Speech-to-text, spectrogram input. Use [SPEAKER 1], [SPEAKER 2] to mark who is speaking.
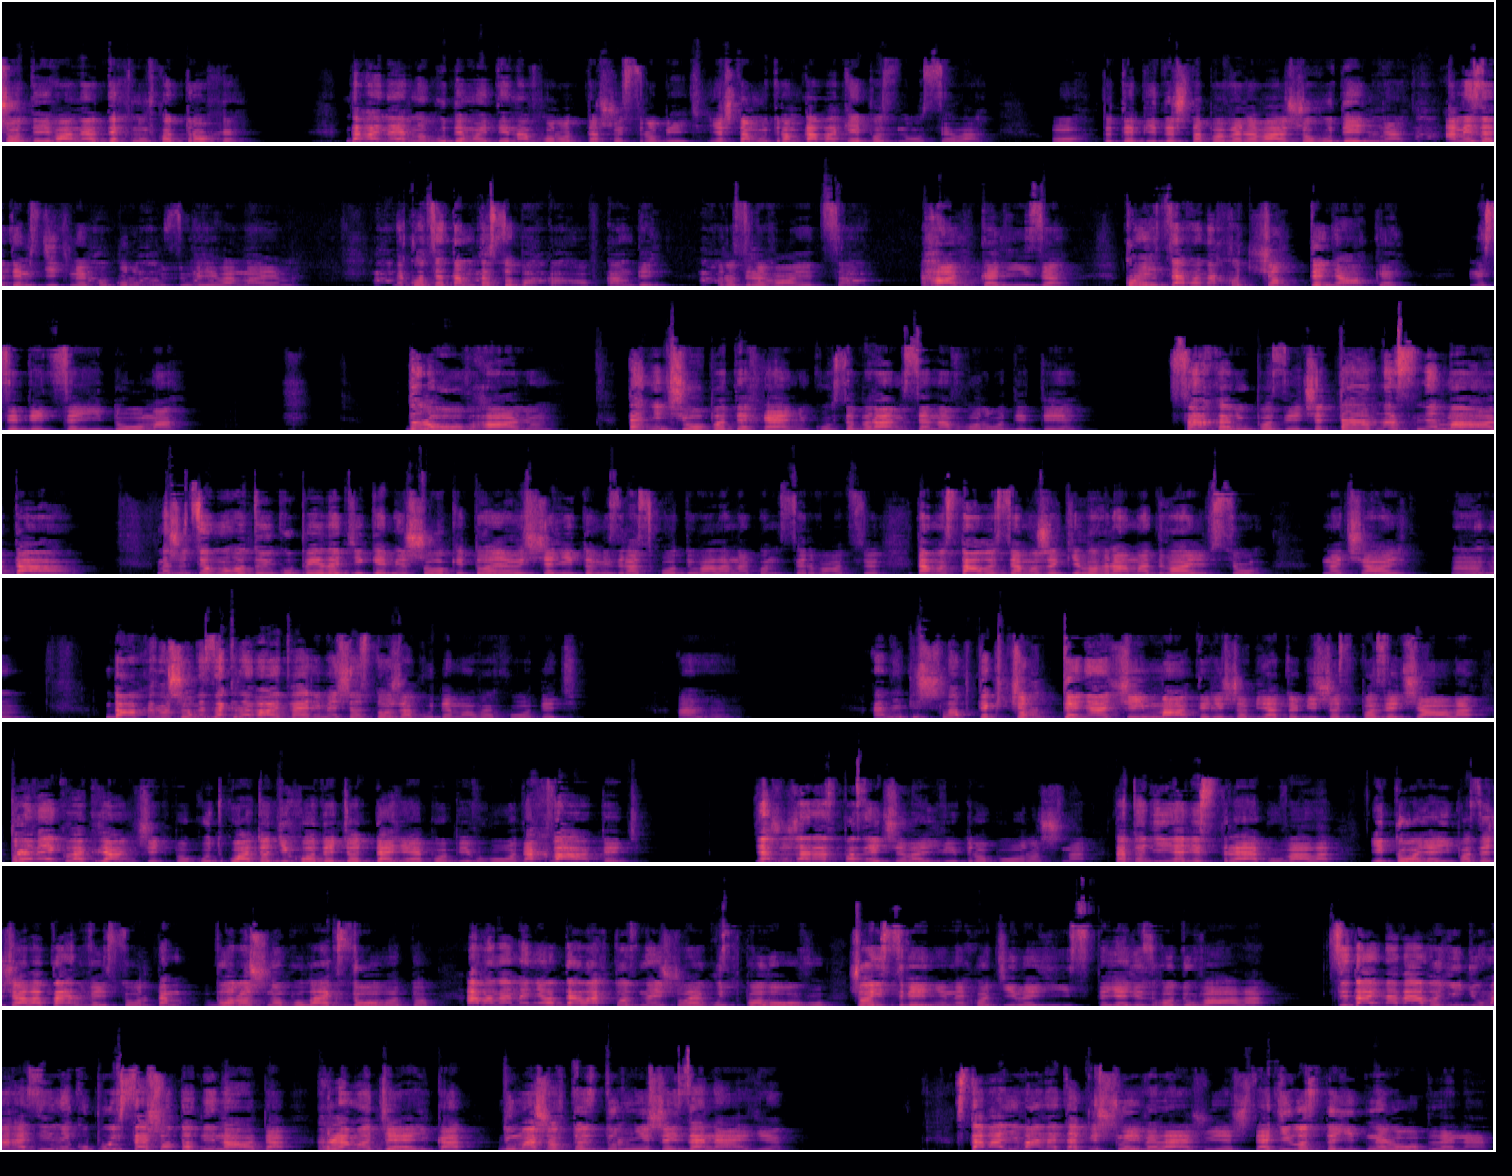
[SPEAKER 1] що ти, Іване, віддихнув хоч трохи? Давай, напевно, будемо йти на вгород та щось робити. Я ж там утром кабаки позносила. О, то ти підеш та повириваєш огудиння, а ми за тим з дітьми кукургузу виламаємо. Яко це там та собака гавканди розривається. Галька лізе. Коїться вона хоч чортеняки. Не сидиться їй дома. Здоров, Галю. Нічого потихеньку, собираємося на вгород іти. Сахарю позичить, та в нас нема, да. Ми ж у цьому году й купили тільки мішок, і то я ще літом і зрасходувала на консервацію. Там осталося, може, кілограма два і все на чай. Угу. Да, хорошо, не закривай двері, ми зараз теж будемо виходити. Ага. А не пішла б ти к чортинячій матері, щоб я тобі щось позичала. Привикла клянчить по кутку, а тоді ходить отдає по півгода. Хватить! Я ж уже раз позичила їй відро борошна, та тоді я лістребувала. І то я їй позичала перший сорт, там борошно було як золото. А вона мені віддала, хто знайшов якусь полову, що і свині не хотіли їсти, я її згодувала. Сідай на вело, їдь у магазин і купуй все, що тобі надо. Грамотейка. Дума, що хтось дурніший за неї. Вставай, Іване, та пішли, вилежуєшся, діло стоїть нероблене.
